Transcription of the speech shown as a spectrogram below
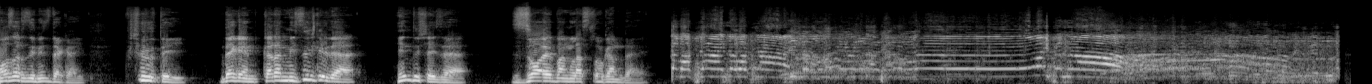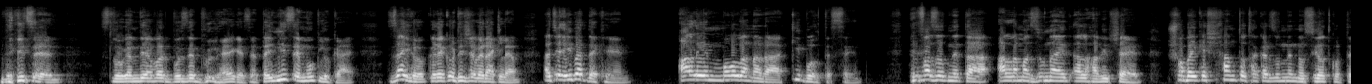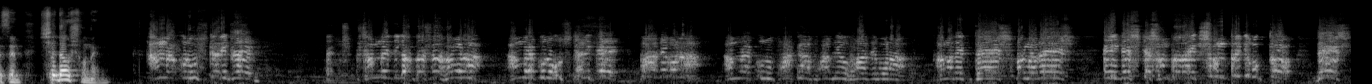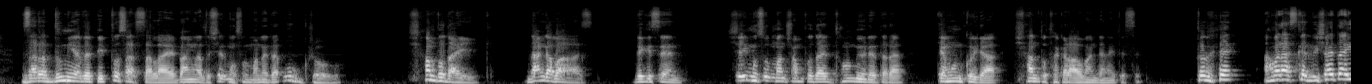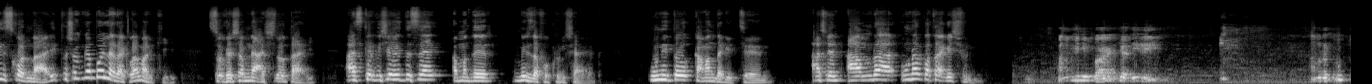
মজার জিনিস দেখাই। শুরুতেই, দেখেন কারা মিছিল কিরা হিন্দু সেজা, জয় বাংলা স্লোগান দেয়। দেখেছেন? স্লোগান দিয়ে আবার বুঝতে ভুল হয়ে গেছে, তাই নিচে মুখ লুকায়। যাই হোক রেকর্ড হিসেবে রাখলাম। আচ্ছা এইবার দেখেন, আলেম মৌলানারা কি বলতেছেন? হেফাজত নেতা আল্লামা জুনাইদ আল হাবিব সাহেব সবাইকে শান্ত থাকার জন্য নসিহত করতেছেন, সেটাও শোনেন। আমরা কোন উস্কানিতে সামনের দিকে অগ্রসর হব না আমরা কোন উস্কানিতে পা দেব না। আমরা কোন ফাঁকা ফাঁদেও পা দেব না। আমাদের দেশ, বাংলাদেশ, এই দেশকে সাম্প্রদায়িক সম্প্রীতি মুক্ত দেশ। যারা দুনিয়াব্যাপী প্রচার চালায়, বাংলাদেশের মুসলমানেরা উগ্র, সাম্প্রদায়িক, দাঙ্গাবাজ। দেখেছেন? সেই মুসলমান সম্প্রদায়ের ধর্মীয় নেতারা কেমন কইরা শান্ত থাকার আহ্বান জানাইতেছে। তবে আমার আজকের বিষয়টা ইস্কর না, এই প্রসঙ্গে বলে রাখলাম আর কি। চোখের সামনে আসলো তাই। আজকের বিষয় হইতেছে আমাদের মির্জা ফখরুল সাহেব। উনি তো কামান দিচ্ছেন। আসেন আমরা উনার কথা আগে শুনি। আমি কয়েকটা দিনে আমরা খুব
